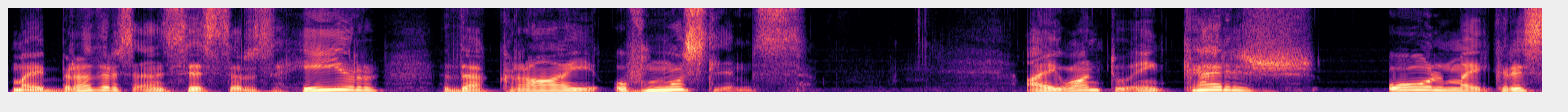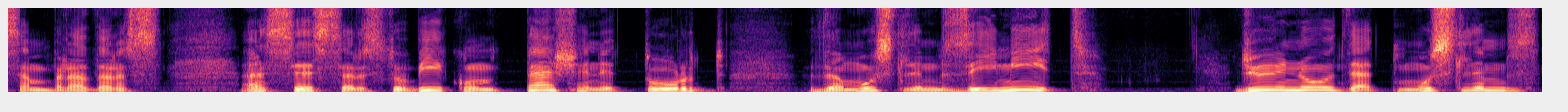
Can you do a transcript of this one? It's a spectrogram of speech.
my brothers and sisters, hear the cry of Muslims. I want to encourage all my Christian brothers and sisters to be compassionate toward the Muslims they meet. Do you know that Muslims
